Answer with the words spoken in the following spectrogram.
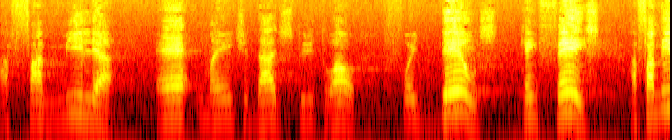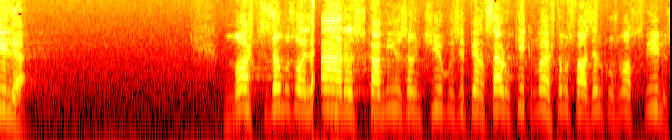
A família é uma entidade espiritual. Foi Deus quem fez a família. Nós precisamos olhar os caminhos antigos e pensar o que, que nós estamos fazendo com os nossos filhos.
